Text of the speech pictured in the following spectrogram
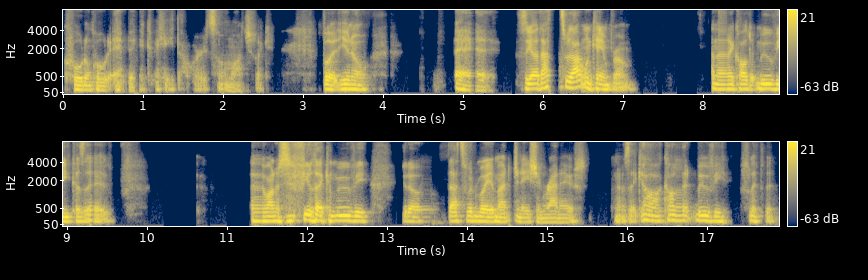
quote unquote epic. I hate that word so much. Like, but you know, uh, so yeah, that's where that one came from. And then I called it movie because I I wanted to feel like a movie. You know, that's when my imagination ran out. And I was like, oh, I call it movie. Flip it.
